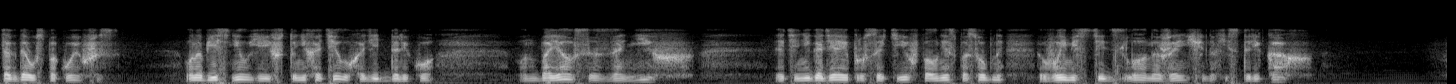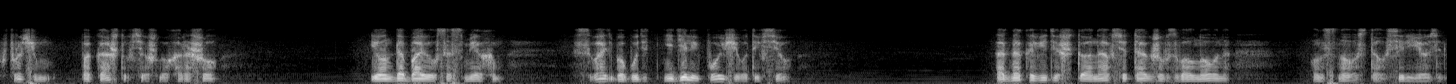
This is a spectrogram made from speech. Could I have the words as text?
Тогда, успокоившись, он объяснил ей, что не хотел уходить далеко. Он боялся за них. Эти негодяи-прусаки вполне способны выместить зло на женщинах и стариках. Впрочем, пока что все шло хорошо. И он добавил со смехом, «Свадьба будет неделей позже, вот и все». Однако, видя, что она все так же взволнована, он снова стал серьезен.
